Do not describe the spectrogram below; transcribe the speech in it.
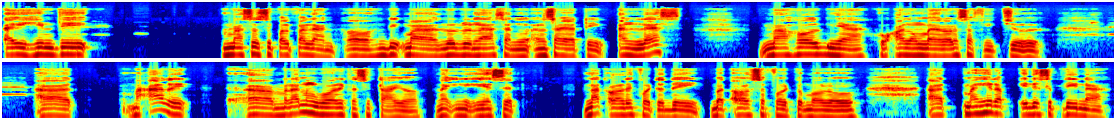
ay hindi masusipalpalan o hindi malulunasan yung anxiety unless ma-hold niya kung anong meron sa future. At maari, ah, maraming worry kasi tayo na iniisip not only for today but also for tomorrow. At mahirap idisiplina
